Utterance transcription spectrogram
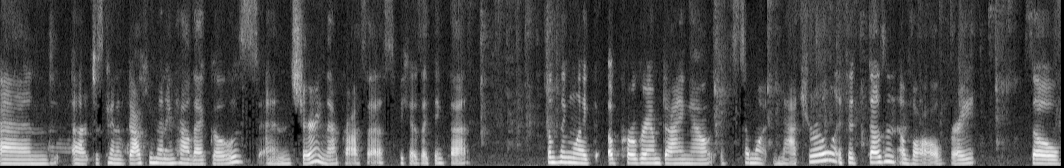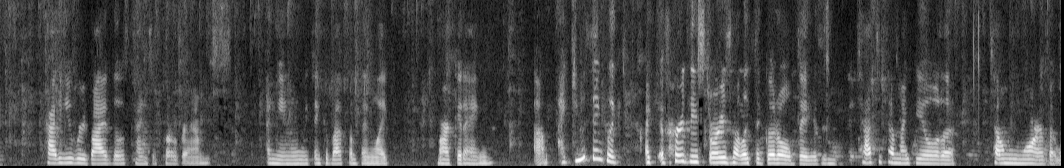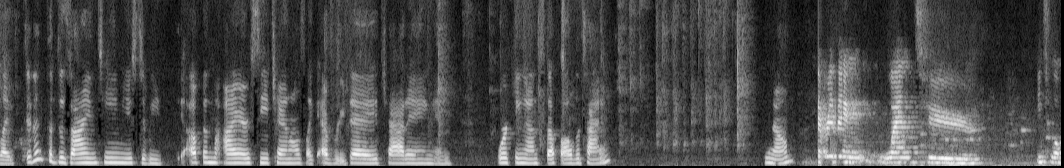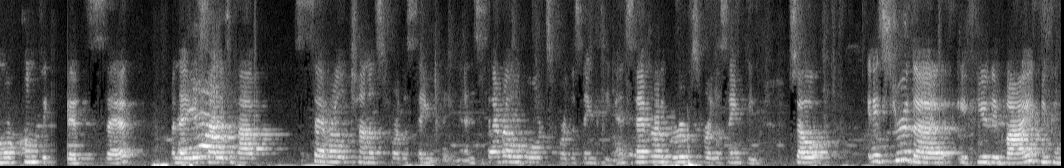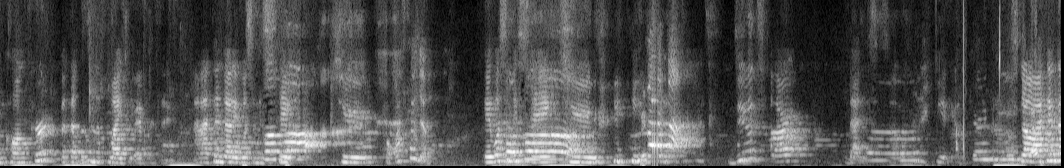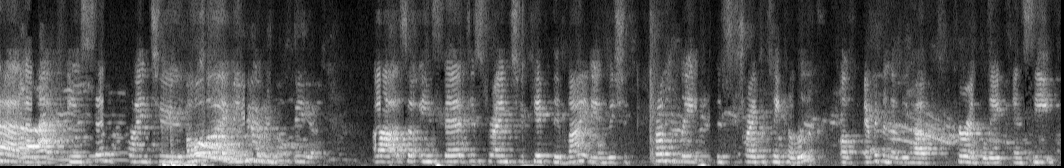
and uh, just kind of documenting how that goes and sharing that process because I think that something like a program dying out is somewhat natural if it doesn't evolve, right? So, how do you revive those kinds of programs? I mean, when we think about something like marketing, um, I do think like I've heard these stories about like the good old days, and Tatica might be able to tell me more. But like, didn't the design team used to be up in the IRC channels like every day, chatting and working on stuff all the time? You know, everything went to into a more complicated set, and they decided to have several channels for the same thing, and several boards for the same thing, and several groups for the same thing. So it is true that if you divide, you can conquer, but that doesn't apply to everything. And I think that it was a mistake to. It was a mistake to. Dudes are that is so beautiful. So I think that uh, instead of trying to, oh, I mean, uh, so instead just trying to keep dividing, we should probably just try to take a look of everything that we have currently and see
